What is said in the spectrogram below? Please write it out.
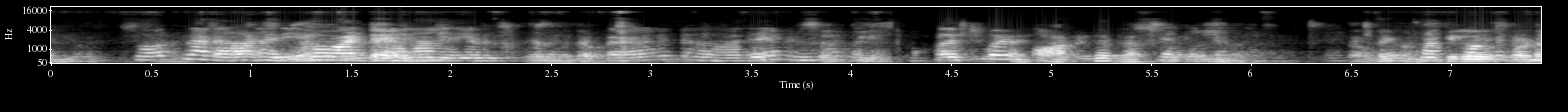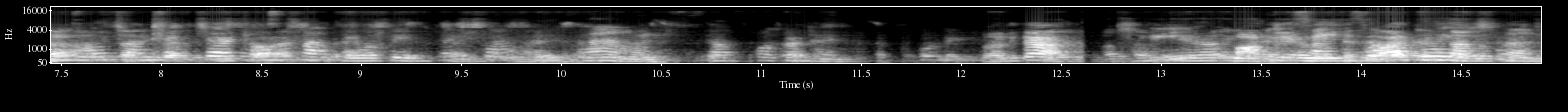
అండి. కోడలు అవునండి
